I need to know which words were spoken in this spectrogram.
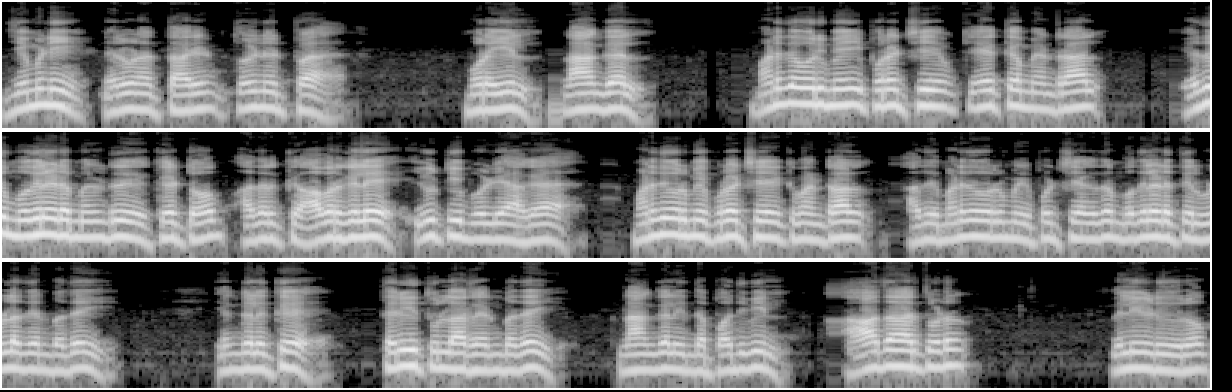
ஜெமினி நிறுவனத்தாரின் தொழில்நுட்ப முறையில் நாங்கள் மனித உரிமை புரட்சி இயக்கம் என்றால் எது முதலிடம் என்று கேட்டோம். அதற்கு அவர்களே யூடியூப் வழியாக மனித உரிமை புரட்சி இயக்கம் என்றால் அது மனித உரிமை புரட்சி முதலிடத்தில் உள்ளது என்பதை எங்களுக்கு தெரிவித்துள்ளார்கள் என்பதை நாங்கள் இந்த பதிவில் ஆதாரத்துடன் வெளியிடுகிறோம்.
